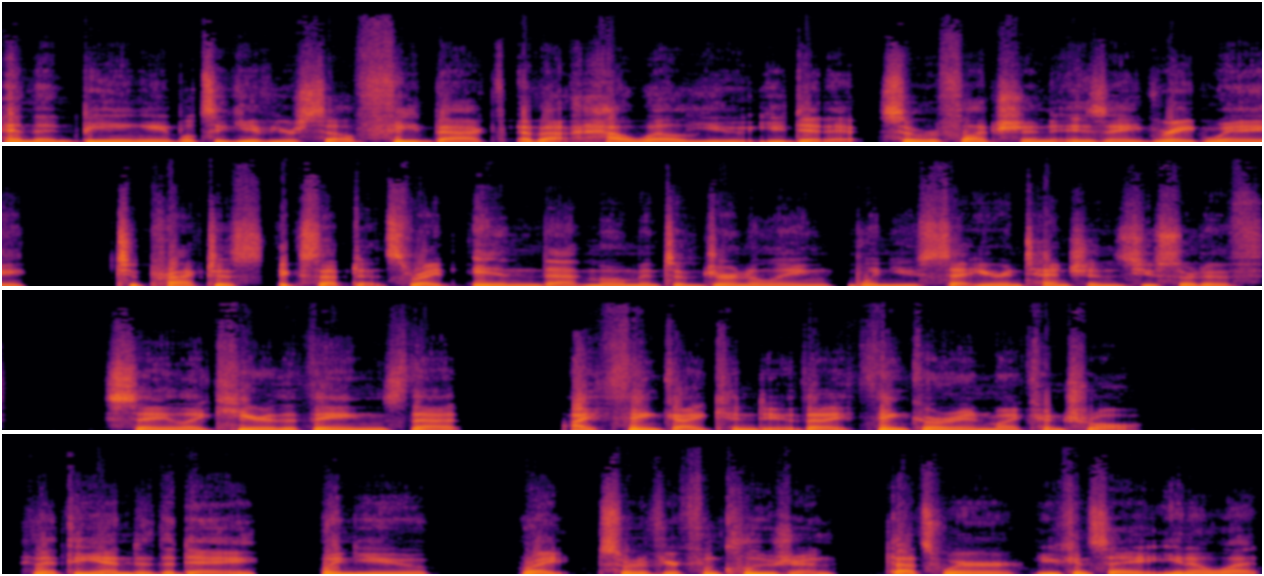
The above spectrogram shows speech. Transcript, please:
and then being able to give yourself feedback about how well you you did it. So reflection is a great way to practice acceptance, right? In that moment of journaling, when you set your intentions, you sort of say like here are the things that I think I can do, that I think are in my control. And at the end of the day, when you write sort of your conclusion, that's where you can say, you know what?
